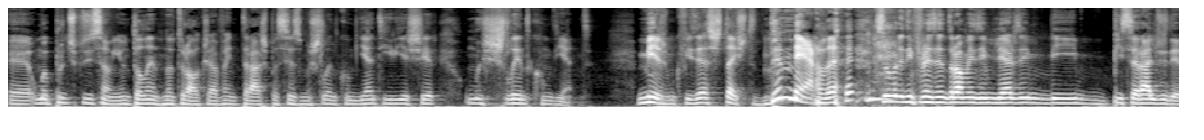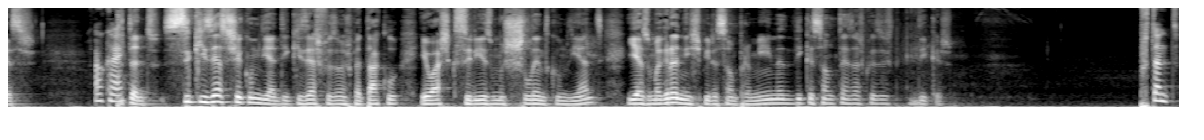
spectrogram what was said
eh, uma predisposição e um talento natural que já vem de trás para seres uma excelente comediante e irias ser uma excelente comediante. Mesmo que fizesses texto de merda sobre a diferença entre homens e mulheres e, e pisaralhos desses. Ok. Portanto, se quisesses ser comediante e quisesses fazer um espetáculo, eu acho que serias uma excelente comediante e és uma grande inspiração para mim na dedicação que tens às coisas que te dedicas. Portanto,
